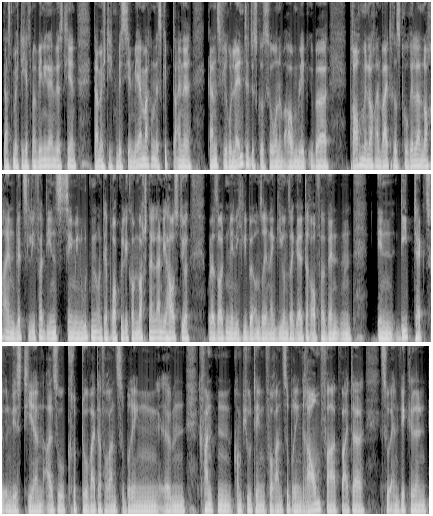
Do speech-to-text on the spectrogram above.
das möchte ich jetzt mal weniger investieren, da möchte ich ein bisschen mehr machen. Es gibt eine ganz virulente Diskussion im Augenblick über, brauchen wir noch ein weiteres Gorilla, noch einen Blitzlieferdienst, zehn Minuten und der Brokkoli kommt noch schnell an die Haustür oder sollten wir nicht lieber unsere Energie, unser Geld darauf verwenden, in Deep Tech zu investieren, also Krypto weiter voranzubringen, ähm, Quantencomputing voranzubringen, Raumfahrt weiter zu entwickeln.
